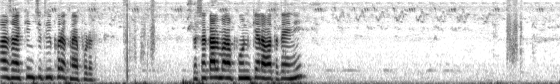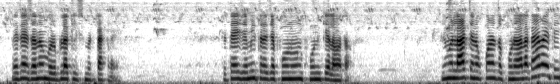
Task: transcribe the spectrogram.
माणसाला किंचितही फरक नाही पडत. तसं काल मला फोन केला होता त्यांनी. त्याचा नंबर ब्लॅकलिस्टमध्ये टाकलाय. तर त्याच्या मित्राच्या फोनवरून फोन केला होता. मी म्हणलं अचानक कोणाचा फोन आला काय माहिती?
